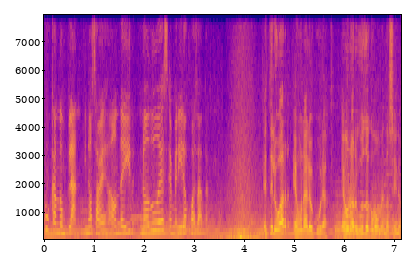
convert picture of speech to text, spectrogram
buscando un plan y no sabes a dónde ir, no dudes en venir a Uspallata. Este lugar es una locura. Es un orgullo como mendocino.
